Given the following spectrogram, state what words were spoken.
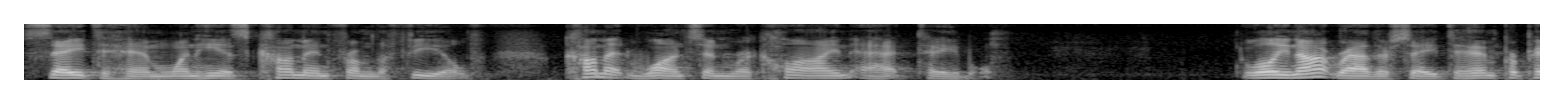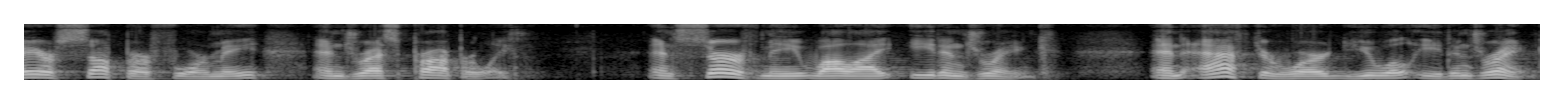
say to him when he has come in from the field, Come at once and recline at table. Will he not rather say to him, Prepare supper for me and dress properly, and serve me while I eat and drink, and afterward you will eat and drink?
